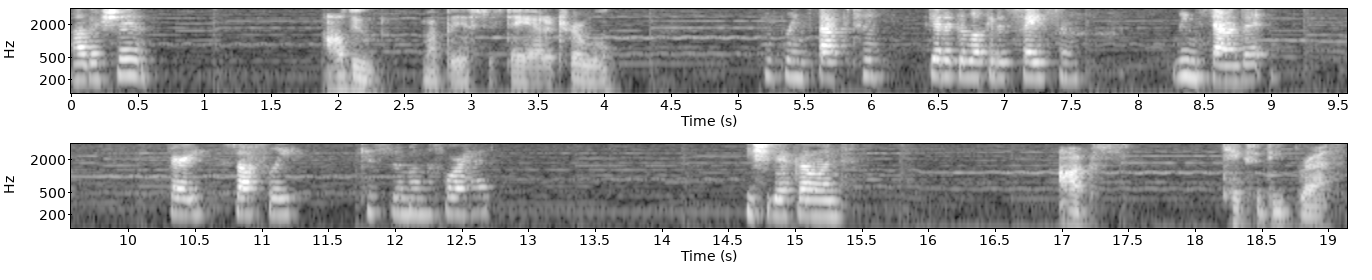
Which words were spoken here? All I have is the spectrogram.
other shit. I'll do my best to stay out of trouble. He leans back to get a good look at his face and leans down a bit. Very softly kisses him on the forehead. You should get going. Ox takes a deep breath.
